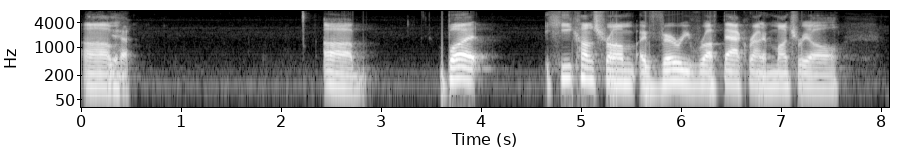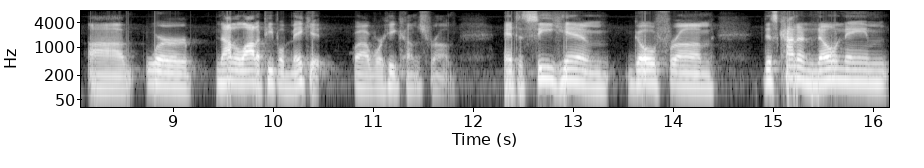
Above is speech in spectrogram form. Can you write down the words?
Um, yeah. Uh, but he comes from a very rough background in Montreal, uh, where not a lot of people make it uh, where he comes from, and to see him go from this kind of no-name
